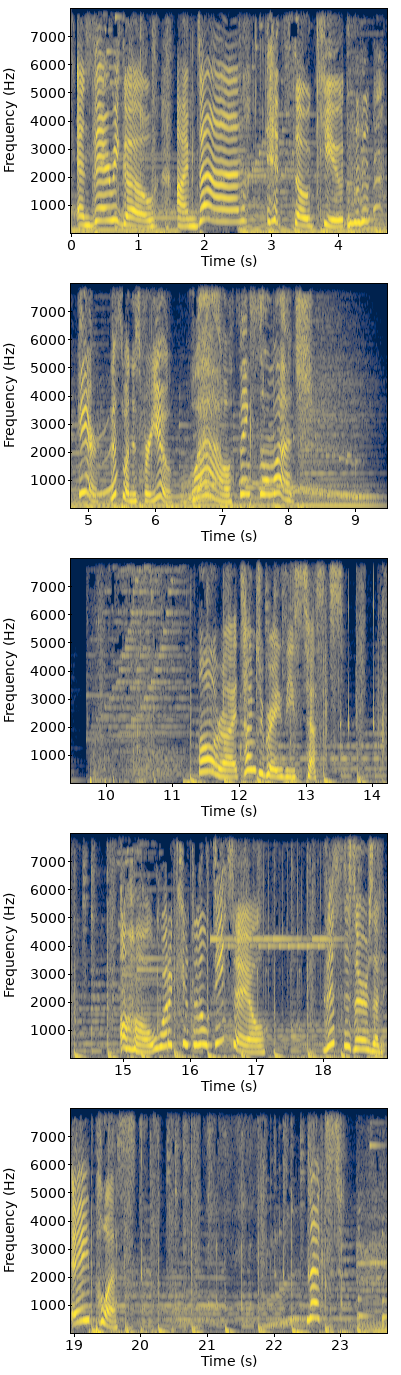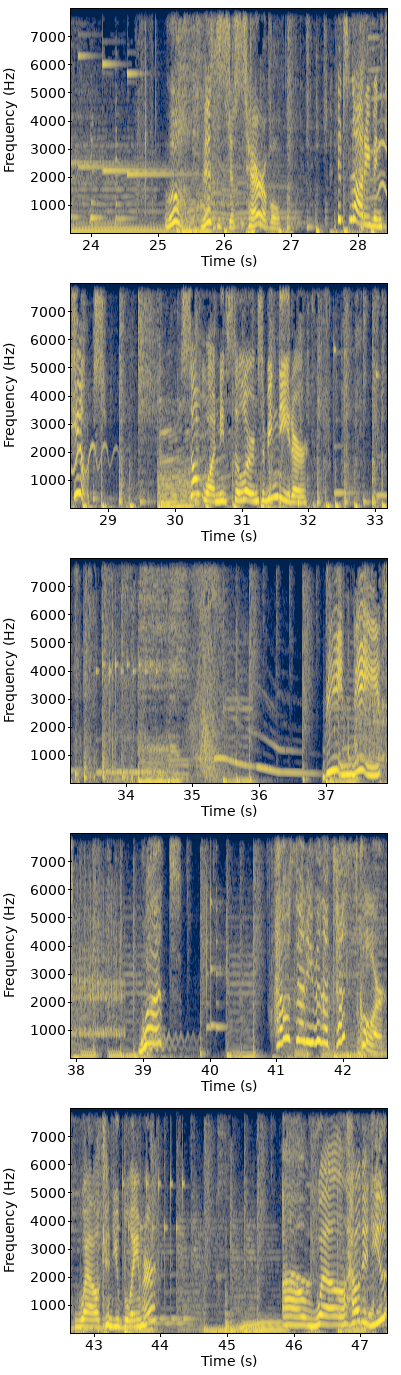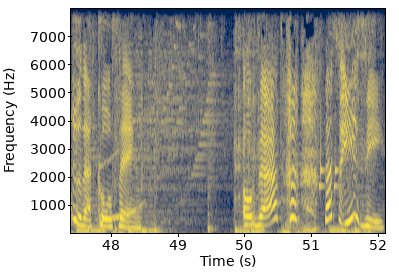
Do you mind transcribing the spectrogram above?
And there we go. I'm done. It's so cute. Here, this one is for you. Wow, thanks so much. Alright, time to grade these tests. Oh, what a cute little detail! This deserves an A+. plus. Next! Ugh, this is just terrible. It's not even cute. Someone needs to learn to be neater. Be neat? What? Score? Well, can you blame her? Uh, well, how did you do that cool thing? Oh, that? That's easy.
